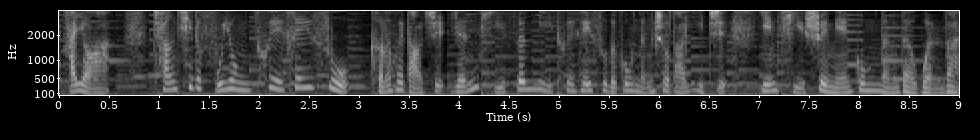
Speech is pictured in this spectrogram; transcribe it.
还有啊，长期的服用褪黑素可能会导致人体分泌褪黑素的功能受到抑制，引起睡眠功能的紊乱。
